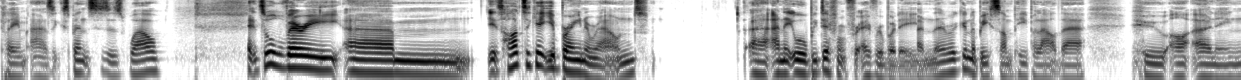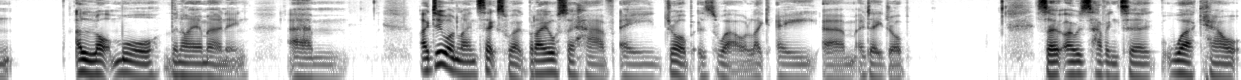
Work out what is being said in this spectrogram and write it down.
claim as expenses as well. It's all very, um, it's hard to get your brain around, uh, and it will be different for everybody. And there are going to be some people out there who are earning a lot more than I am earning. Um, I do online sex work, but I also have a job as well, like a um, a day job. So I was having to work out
